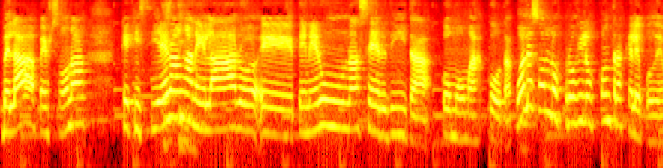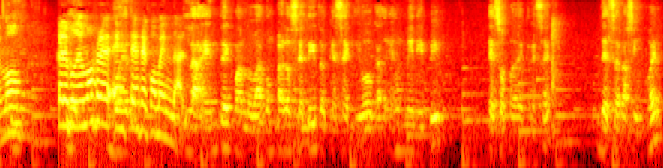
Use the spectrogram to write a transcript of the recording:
¿verdad? Personas que quisieran anhelar o eh, tener una cerdita como mascota. ¿Cuáles son los pros y los contras que le podemos, que le podemos este, recomendar? La gente cuando va a comprar los cerditos que se equivocan, es un mini pig, eso puede crecer de 0 a 50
